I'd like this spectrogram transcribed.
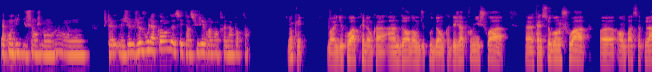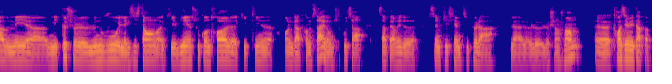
la conduite du changement. Hein. je, je, je vous l'accorde, c'est un sujet vraiment très important. OK. Bon, et du coup, après, donc, à, Andorre, donc, du coup, donc, déjà, premier choix, euh, enfin, second choix, euh, on passe au cloud, mais, euh, mais que sur le, nouveau et l'existant qui est bien sous contrôle, qui est clean, on le garde comme ça. Et donc, du coup, ça, ça permet de simplifier un petit peu la, le, le, changement. troisième étape.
